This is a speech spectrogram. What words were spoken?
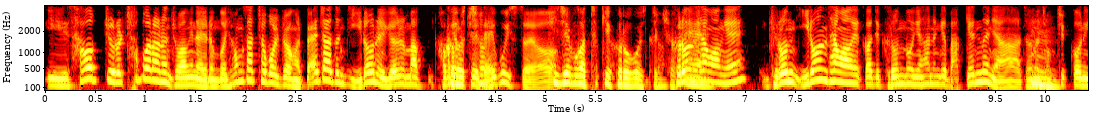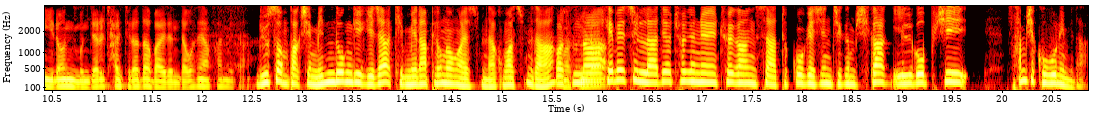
이 사업주를 처벌하는 조항이나 이런 거 형사처벌 조항을 빼자든지 이런 의견을 막 검찰에 그렇죠. 내고 있어요. 기재부가 특히 그러고 있죠. 그렇죠. 그런 예. 상황에 그런 이런 상황에까지 그런 논의하는 게 맞겠느냐? 저는 음. 정치권이 이런 문제를 잘 들여다봐야 된다고 생각합니다. 뉴스 언박싱 민동기 기자 김민하 평론가였습니다. 고맙습니다. 고맙습니다. KBS 1라디오 최경영의 최강시사 듣고 계신 지금 시각 7시 39분입니다.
